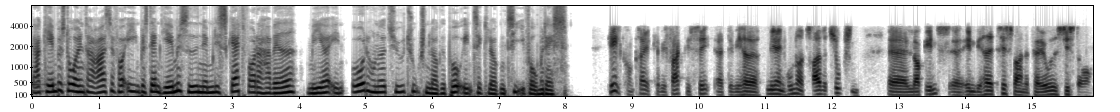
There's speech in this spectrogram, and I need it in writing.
Der er kæmpe stor interesse for en bestemt hjemmeside, nemlig Skat, hvor der har været mere end 820.000 logget på indtil klokken 10 i formiddags. Helt konkret kan vi faktisk se, at vi havde mere end 130.000 øh, logins, øh, end vi havde i tilsvarende periode sidste år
